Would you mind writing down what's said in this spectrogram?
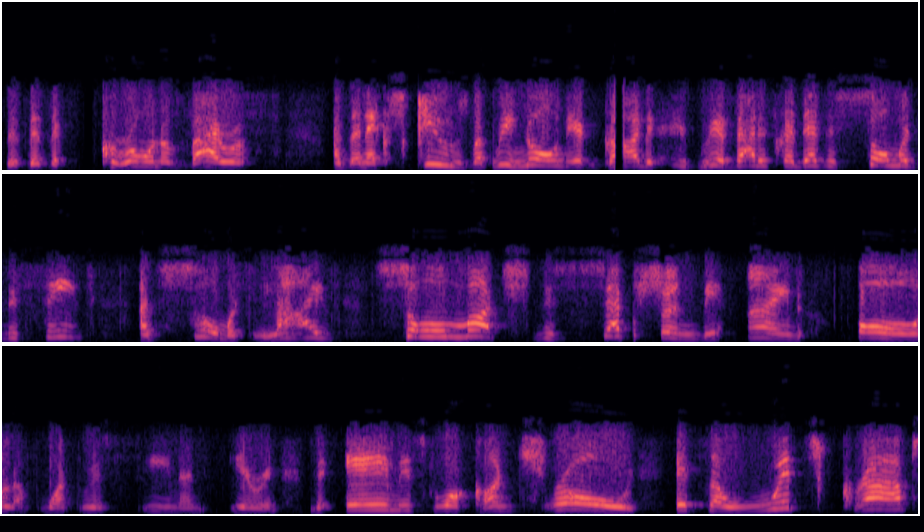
the, the, the coronavirus as an excuse, but we know, dear God, where that is because there is so much deceit and so much lies, so much deception behind all of what we're seeing and hearing. The aim is for control. It's a witchcraft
